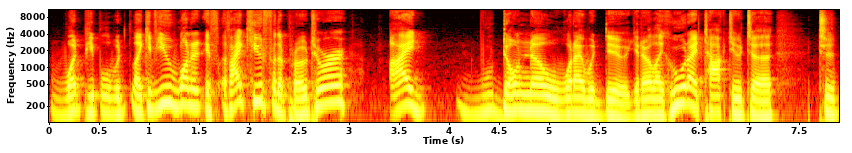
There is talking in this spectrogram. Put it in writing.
what people would like if you wanted if, if I queued for the pro tour, I don't know what I would do. You know, like who would I talk to to to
